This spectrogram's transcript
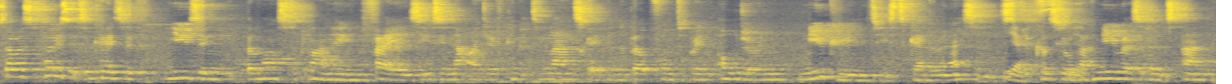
so I suppose it's a case of using the master planning phase, using that idea of connecting landscape and the built form to bring older and new communities together in essence. Yes. Because you'll yeah. have new residents and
